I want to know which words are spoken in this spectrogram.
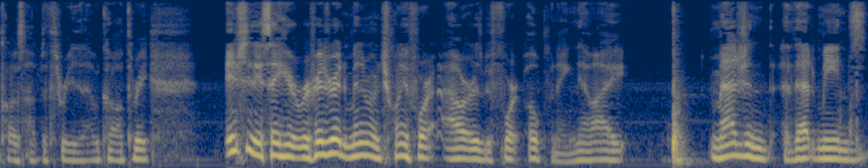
close enough to three that I would call it three. Interesting they say here refrigerated minimum twenty four hours before opening. Now I imagine that means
